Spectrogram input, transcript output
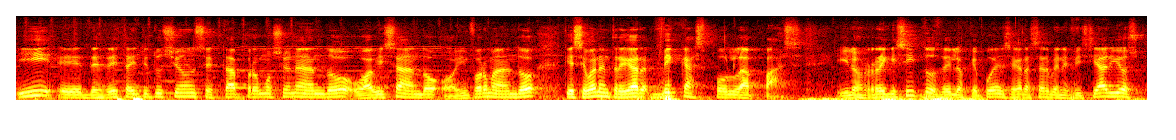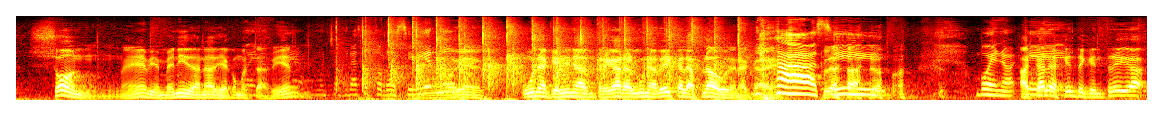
y eh, desde esta institución se está promocionando o avisando o informando que se van a entregar becas por la paz y los requisitos de los que pueden llegar a ser beneficiarios son. ¿eh? Bienvenida Nadia, ¿cómo estás? ¿Bien? Muchas gracias por recibirnos. Muy bien. Una que viene a entregar alguna beca le aplauden acá. ¿eh? Ah, sí. Bueno, acá la eh, gente que entrega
